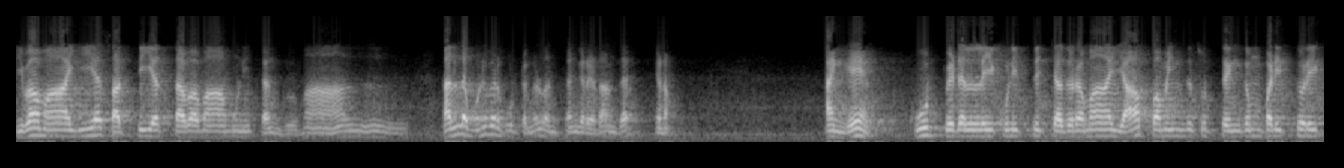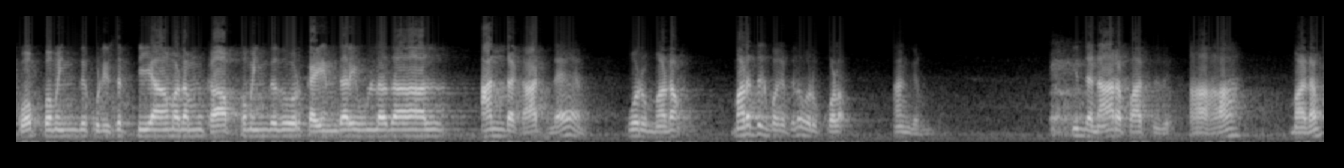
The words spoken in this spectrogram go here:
சிவமாகிய சத்திய தவமாமுனி தங்குமால். நல்ல முனிவர் கூட்டங்கள் வந்து தங்குற இடம் அந்த இடம். அங்கே கூப்பிடல்லை குனித்து சதுரமா யாப்பமைந்து சுட்டெங்கும் படித்துறை கோப்பமைந்து குடிசத்தியாமடம் காப்பமைந்ததோர் கயந்தரை உள்ளதால் அந்த காட்டுல ஒரு மடம் மடத்துக்கு பக்கத்துல ஒரு குளம் அங்க இருந்து இந்த நாரை பார்த்தது. ஆஹா மடம்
